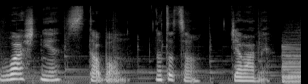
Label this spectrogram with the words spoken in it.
właśnie z Tobą. No to co? Działamy.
